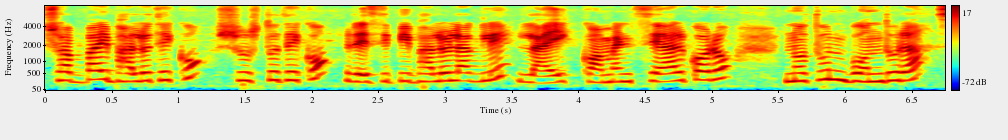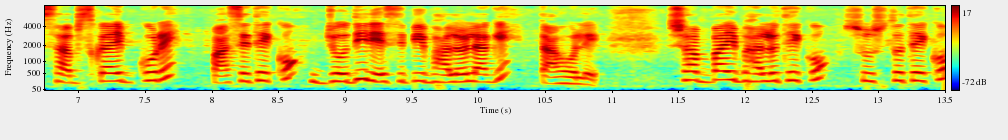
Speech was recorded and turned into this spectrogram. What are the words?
সবাই ভালো থেকো, সুস্থ থেকো। রেসিপি ভালো লাগলে লাইক কমেন্ট শেয়ার করো। নতুন বন্ধুরা সাবস্ক্রাইব করে পাশে থেকো। যদি রেসিপি ভালো লাগে, তাহলে। সবাই ভালো থেকো, সুস্থ থেকো।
